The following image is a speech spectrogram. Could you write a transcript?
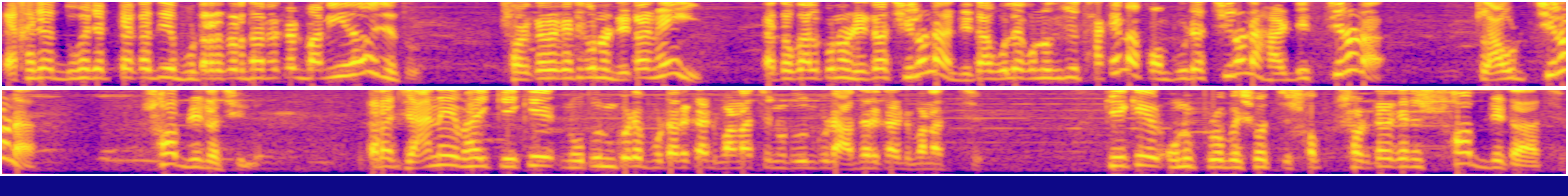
এক হাজার, দু হাজার টাকা দিয়ে ভোটার কার্ড, আধার কার্ড বানিয়ে দেওয়া যেত? সরকারের কাছে কোনো ডেটা নেই? এতকাল কোনো ডেটা ছিল না? ডেটা বলে কোনো কিছু থাকে না? কম্পিউটার ছিল না? হার্ড ডিস্ক ছিল না? ক্লাউড ছিল না? সব ডেটা ছিল। তারা জানে ভাই কে কে নতুন করে ভোটার কার্ড বানাচ্ছে, নতুন করে আধার কার্ড বানাচ্ছে। কে কে অনুপ্রবেশ হচ্ছে? সব, সরকারের কাছে সব ডেটা আছে।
